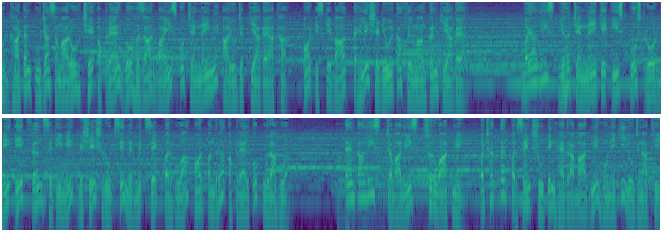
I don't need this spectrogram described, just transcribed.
उद्घाटन पूजा समारोह 6 अप्रैल 2022 को चेन्नई में आयोजित किया गया था और इसके बाद पहले शेड्यूल का फिल्मांकन किया गया। बयालीस, यह चेन्नई के ईस्ट कोस्ट रोड में एक फ़िल्म सिटी में विशेष रूप से निर्मित सेट पर हुआ और 15 अप्रैल को पूरा हुआ। तैतालीस, चवालीस, शुरुआत में 75 परसेंट शूटिंग हैदराबाद में होने की योजना थी,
